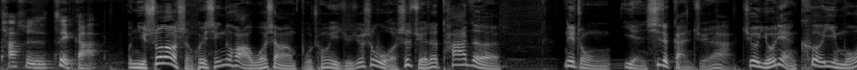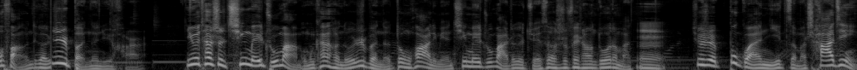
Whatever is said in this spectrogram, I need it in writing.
他是最尬。你说到沈慧欣的话，我想补充一句，就是我是觉得她的那种演戏的感觉啊，就有点刻意模仿这个日本的女孩，因为她是青梅竹马。我们看很多日本的动画里面，青梅竹马这个角色是非常多的嘛。嗯，就是不管你怎么插进，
